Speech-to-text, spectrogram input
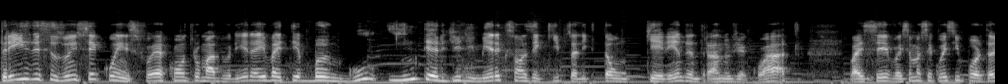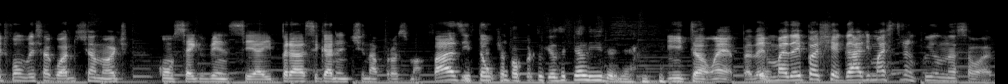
três decisões sequência. Foi a contra o Madureira, aí vai ter Bangu e Inter de Limeira, que são as equipes ali que estão querendo entrar no G4. Vai ser, vai ser uma sequência importante. Vamos ver se agora o Cianorte consegue vencer aí para se garantir na próxima fase. então, a portuguesa que é líder, né? Então, é, daí, mas daí para chegar ali mais tranquilo nessa hora.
